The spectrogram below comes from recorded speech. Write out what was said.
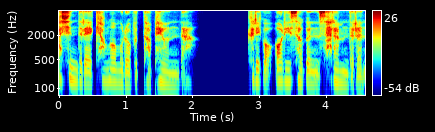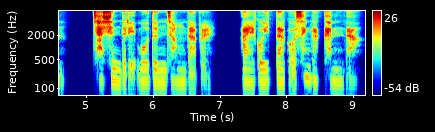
자신들의 경험으로부터 배운다. 그리고 어리석은 사람들은 자신들이 모든 정답을 알고 있다고 생각한다.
